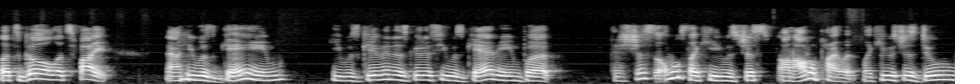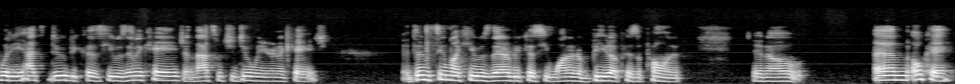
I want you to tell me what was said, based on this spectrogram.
let's go, let's fight." Now he was game, he was given as good as he was getting, but it's just almost like he was just on autopilot. Like he was just doing what he had to do because he was in a cage, and that's what you do when you're in a cage. It didn't seem like he was there because he wanted to beat up his opponent, you know. And okay,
